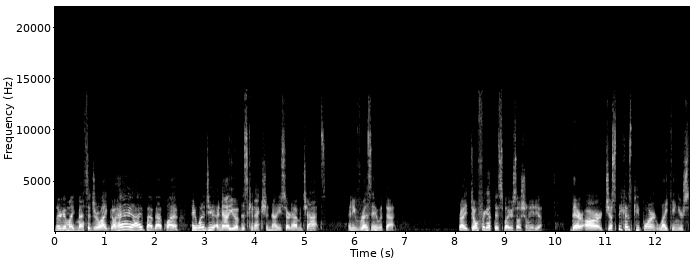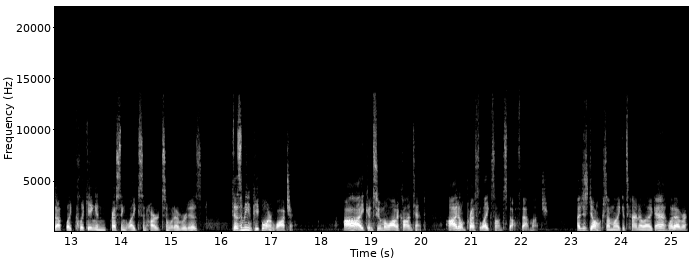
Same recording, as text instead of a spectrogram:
They're going to like message or like, go, hey, I have that plan. Hey, what did you? And now you have this connection. Now you start having chats, and you've resonated with that. Right? Don't forget this about your social media. There are just because people aren't liking your stuff, like clicking and pressing likes and hearts and whatever it is, doesn't mean people aren't watching. I consume a lot of content. I don't press likes on stuff that much. I just don't because I'm like, it's kind of like, eh, whatever.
